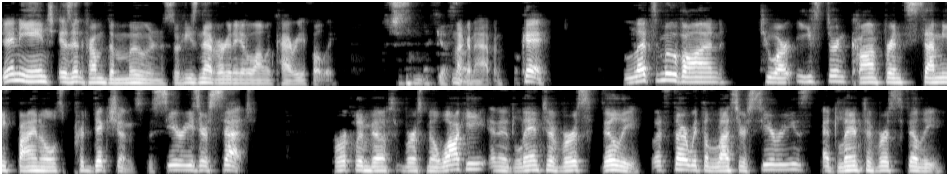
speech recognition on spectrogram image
Danny Ainge isn't from the moon, so he's never going to get along with Kyrie fully. It's just I guess not going to happen. Okay, let's move on to our Eastern Conference semifinals predictions. The series are set. Brooklyn versus Milwaukee, and Atlanta versus Philly. Let's start with the lesser series, Atlanta versus Philly.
